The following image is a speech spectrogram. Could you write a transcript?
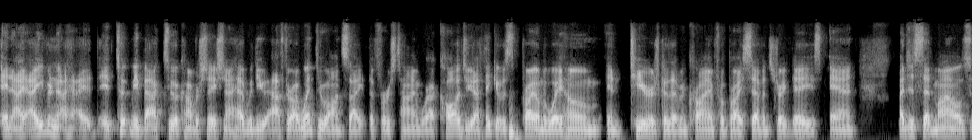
and I, I even I, it took me back to a conversation I had with you after I went through onsite the first time, where I called you. I think it was probably on the way home in tears because I've been crying for probably seven straight days, and I just said, Miles,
